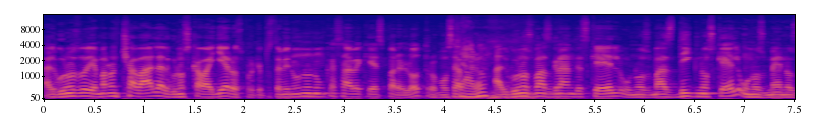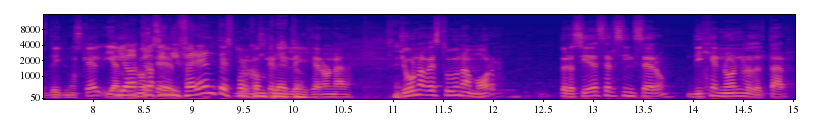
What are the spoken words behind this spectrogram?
Algunos lo llamaron chaval, algunos caballeros, porque pues también uno nunca sabe qué es para el otro. O sea, Claro. algunos más grandes que él, unos más dignos que él, unos menos dignos que él. Y algunos otros que- indiferentes y por unos que ni completo. le dijeron nada. Yo una vez tuve un amor, pero sí he de ser sincero, dije no en el altar.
